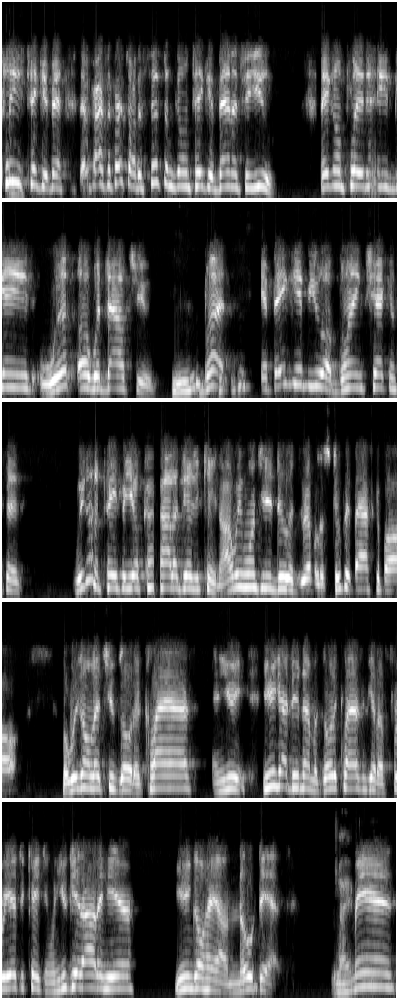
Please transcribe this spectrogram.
Please take advantage. First of all, the system's gonna take advantage of you. They're gonna play these games with or without you. Mhm. But if they give you a blank check and says, "We're going to pay for your college education. All we want you to do is dribble a stupid basketball, but we're going to let you go to class, and you you ain't got to do nothing but go to class and get a free education. When you get out of here, you ain't gonna have no debt, Right. man."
